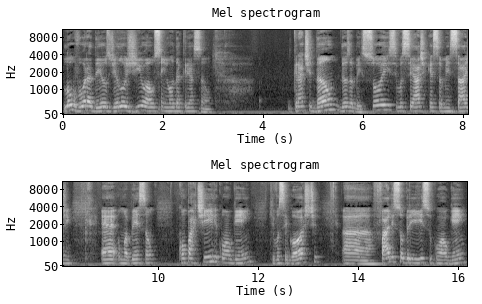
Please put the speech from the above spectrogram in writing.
louvor a Deus, de elogio ao Senhor da criação. Gratidão, Deus abençoe. Se você acha que essa mensagem é uma bênção, compartilhe com alguém que você goste, uh, fale sobre isso com alguém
